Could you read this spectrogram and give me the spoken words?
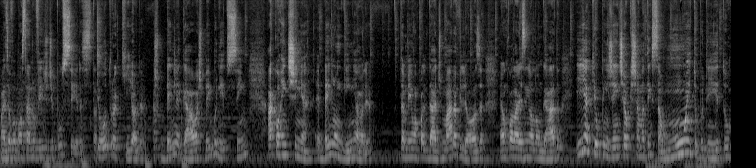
mas eu vou mostrar no vídeo de pulseiras. Tá? Esse outro aqui, olha, acho bem legal, acho bem bonito sim. A correntinha é bem longuinha, olha também uma qualidade maravilhosa, é um colarzinho alongado e aqui o pingente é o que chama atenção, muito bonito,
